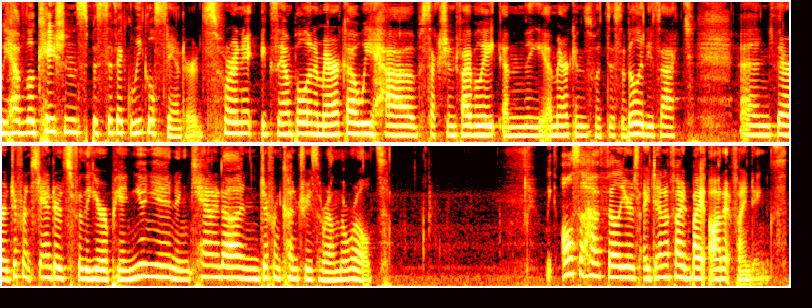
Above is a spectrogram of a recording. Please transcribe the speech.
We have location specific legal standards. For an example, in America, we have Section 508 and the Americans with Disabilities Act. And there are different standards for the European Union and Canada and different countries around the world. We also have failures identified by audit findings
